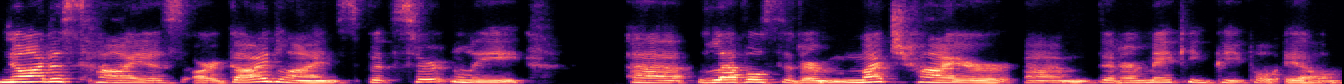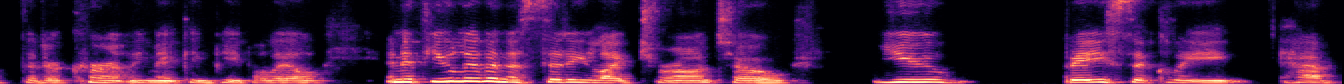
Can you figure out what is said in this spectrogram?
not as high as our guidelines but certainly uh, levels that are much higher um, that are making people ill, that are currently making people ill. And if you live in a city like Toronto, you basically have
